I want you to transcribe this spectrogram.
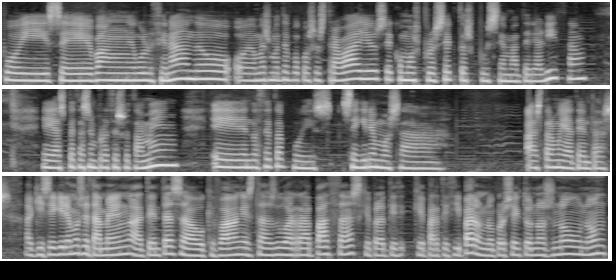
pois eh, van evolucionando ao mesmo tempo cos seus traballos e como os proxectos pois se materializan, eh, as pezas en proceso tamén, e eh, dendo Z pois seguiremos a, a estar moi atentas. Aquí seguiremos e tamén atentas ao que fagan estas dúas rapazas que, que participaron no proxecto Nos Nou, non?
